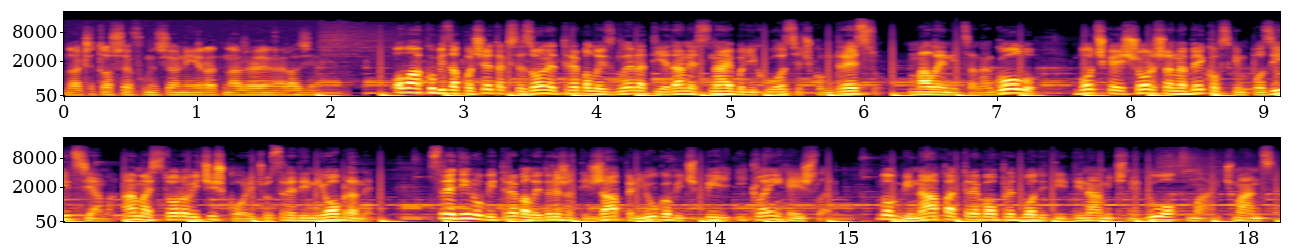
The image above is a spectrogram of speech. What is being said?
da će to sve funkcionirati na željenoj razini. Ovako bi za početak sezone trebalo izgledati 11 najboljih u osječkom dresu. Malenica na golu, Bočka i Šorša na bekovskim pozicijama, a Majstorović i Škorić u sredini obrane. Sredinu bi trebali držati Žaper, Jugović, Pilj i Kleinheischler, dok bi napad trebao predvoditi dinamični duo Marić-Mance.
